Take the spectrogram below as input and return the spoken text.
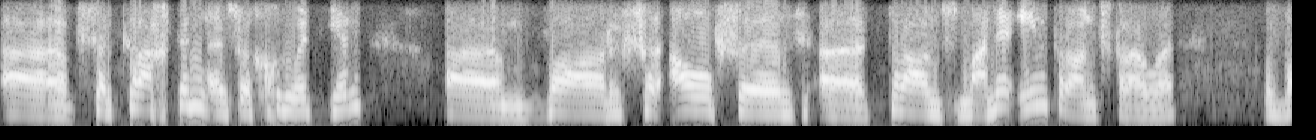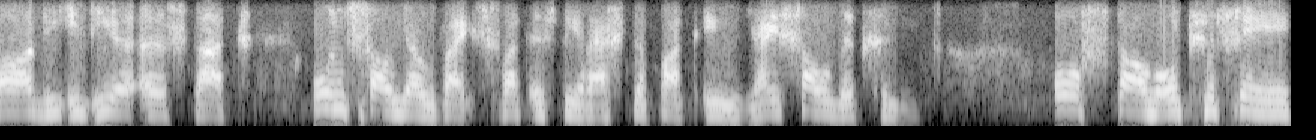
uh verkrachting is 'n groot een ehm um, waar veral vir uh trans manne en trans vroue waar die idee is dat ons sal jou wys wat is die regte pad en jy sal dit geniet. Of daar word gesê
